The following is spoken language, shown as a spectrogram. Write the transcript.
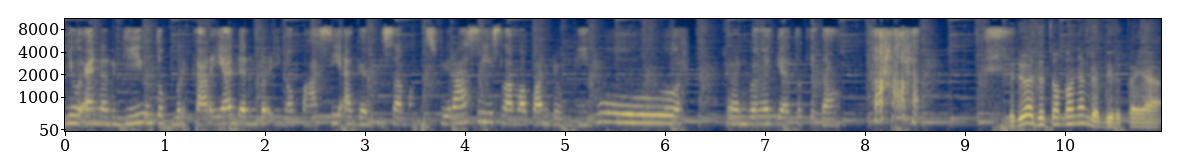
new energy untuk berkarya dan berinovasi agar bisa menginspirasi selama pandemi uh keren banget ya tuh kita jadi ada contohnya nggak dir kayak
